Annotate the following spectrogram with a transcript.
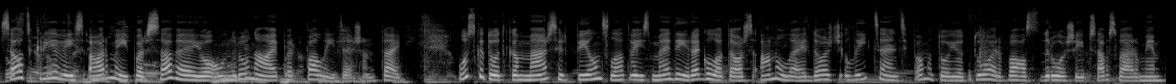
sauca Krievijas armiju par savējo un runāja par palīdzēšanu tai. Uzskatot, ka mērs ir pilns, Latvijas mediju regulators anulēja Dožģi licenci, pamatojot to ar valsts valsts drošības apsvērumiem.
